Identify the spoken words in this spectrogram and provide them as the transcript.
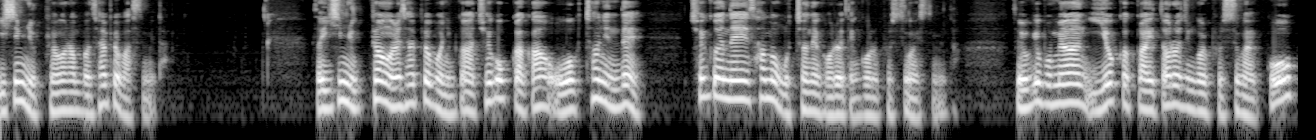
26평을 한번 살펴봤습니다. 그래서 26평을 살펴보니까 최고가가 5억 1000인데 최근에 3억 5천에 거래된 것을 볼 수가 있습니다. 여기 보면 2억 가까이 떨어진 걸 볼 수가 있고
